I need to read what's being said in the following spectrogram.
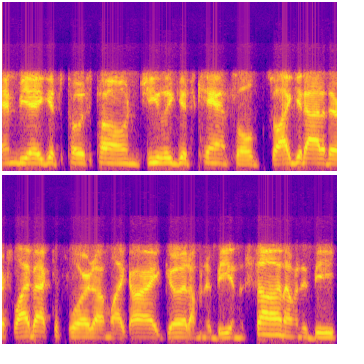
NBA gets postponed, G League gets canceled. So I get out of there, fly back to Florida. I'm like, all right, good. I'm going to be in the sun. I'm going to be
